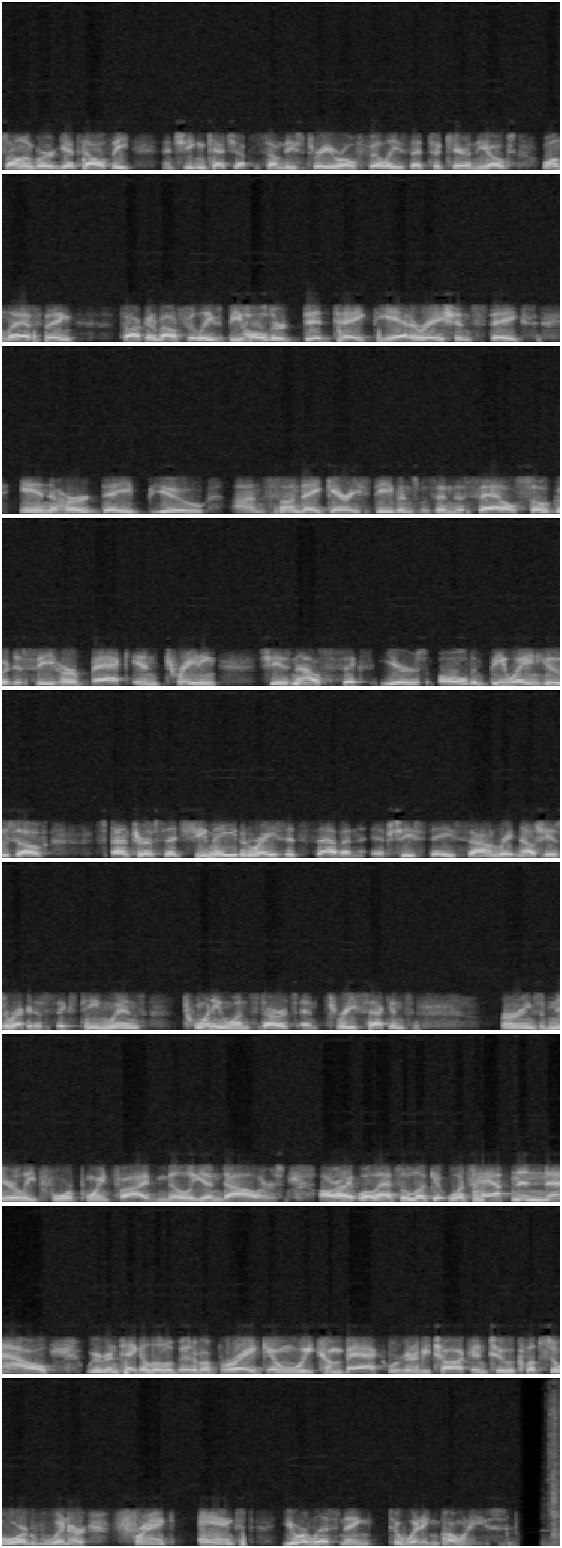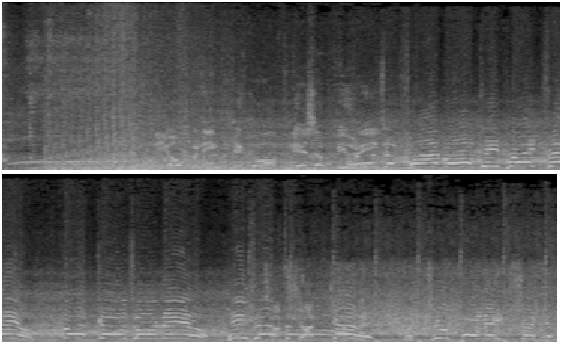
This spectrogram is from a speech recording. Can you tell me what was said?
Songbird gets healthy and she can catch up to some of these three year old fillies that took care of the Oaks. One last thing, talking about fillies, Beholder did take the Adoration Stakes in her debut on Sunday. Gary Stevens was in the saddle. So good to see her back in training. She is now six years old, and B. Wayne Hughes of Spendthrift have said she may even race at seven if she stays sound. Right now, she has a record of 16 wins, 21 starts, and three seconds earnings of nearly $4.5 million. All right, well, that's a look at what's happening now. We're going to take a little bit of a break, and when we come back, we're going to be talking to Eclipse Award winner Frank Angst. You're listening to Winning Ponies. The opening kickoff is a beauty. It's a fly ball deep right field. Back goes O'Neill. He's at Tough the shot. got it with 2.8 seconds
